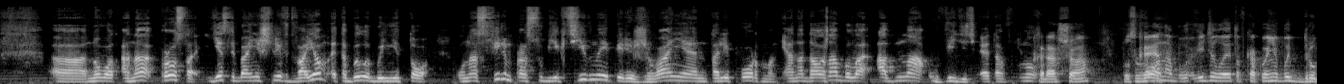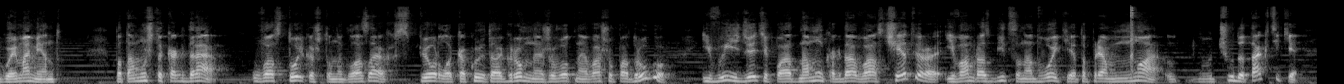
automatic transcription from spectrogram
А, но вот она просто, если бы они шли вдвоем, это было бы не то. У нас фильм про субъективные переживания Натали Портман, и она должна была одна увидеть это. Ну, Хорошо, пускай вот. она бы увидела это в какой-нибудь другой момент. Потому что когда у вас только что на глазах сперло какое-то огромное животное вашу подругу, и вы идете по одному, когда вас четверо, и вам разбиться на двойке, это прям муа, чудо тактики – а,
